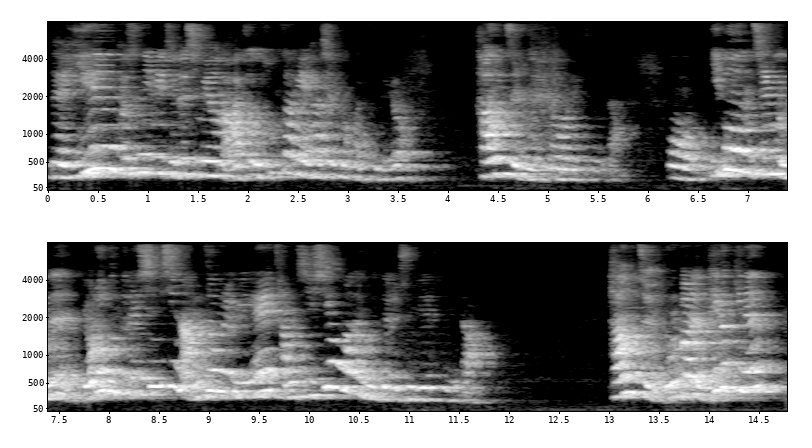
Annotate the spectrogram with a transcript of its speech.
네, 이혜은 교수님이 들으시면 아주 속상해 하실 것 같은데요. 다음 질문 들어가겠습니다. 어, 이번 질문은 여러분들의 심신 안정을 위해 잠시 쉬어가는 문제를 준비했습니다. 다음 중 올바른 태극기는?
